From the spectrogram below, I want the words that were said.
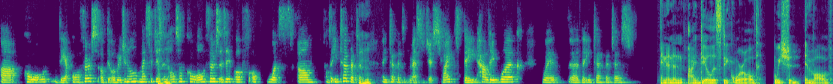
are co, they're authors of the original messages and also co-authors as if of, of what's, um, of the interpreter, Mhm. interpreted messages, right? They, how they work with uh, the interpreters. And in an idealistic world, we should involve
